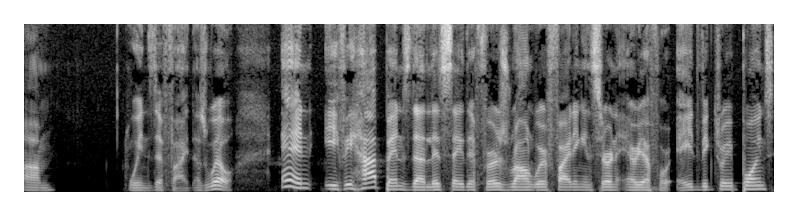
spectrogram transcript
um, wins the fight as well. And if it happens that, let's say, the first round we're fighting in certain area for eight victory points,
